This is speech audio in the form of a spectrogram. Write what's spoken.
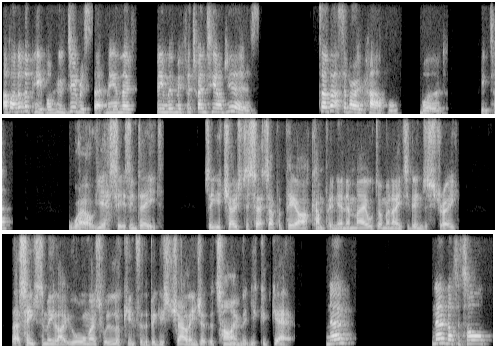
i've had other people who do respect me and they've been with me for 20 odd years so that's a very powerful word Peter? Well, yes, it is indeed. So you chose to set up a PR company in a male dominated industry. That seems to me like you almost were looking for the biggest challenge at the time that you could get. No, no, not at all.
